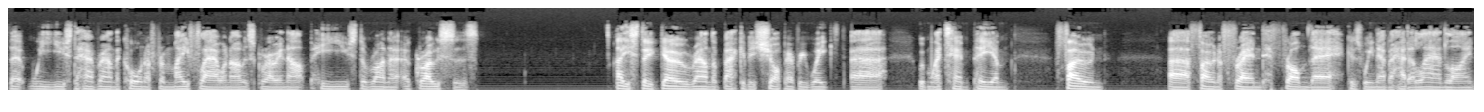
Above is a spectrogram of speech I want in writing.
that we used to have around the corner from Mayflower when I was growing up. He used to run a, a grocer's. I used to go around the back of his shop every week uh, with my 10p and phone uh, phone a friend from there because we never had a landline.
